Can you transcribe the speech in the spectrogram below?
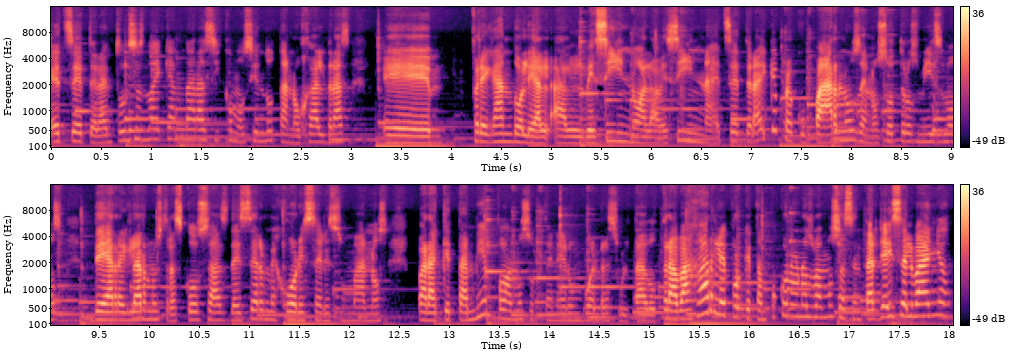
etcétera. Entonces no hay que andar así como siendo tan hojaldras. Eh, fregándole al, vecino, a la vecina, etcétera. Hay que preocuparnos de nosotros mismos, de arreglar nuestras cosas, de ser mejores seres humanos para que también podamos obtener un buen resultado. Trabajarle porque tampoco no nos vamos a sentar, ya hice el baño,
